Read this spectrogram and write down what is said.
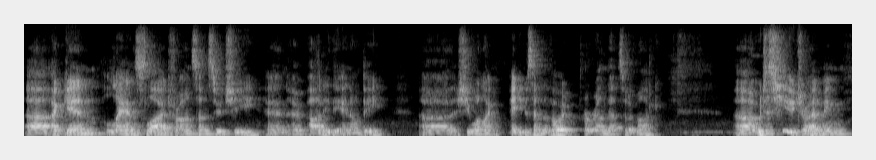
Uh, again, landslide for Aung San Suu Kyi and her party, the NLD. Uh, she won like 80% of the vote, around that sort of mark, uh, which is huge, right? I mean,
